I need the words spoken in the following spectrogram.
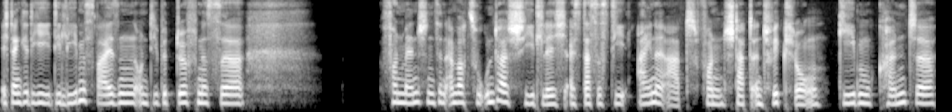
ich denke, die, die Lebensweisen und die Bedürfnisse von Menschen sind einfach zu unterschiedlich, als dass es die eine Art von Stadtentwicklung geben könnte,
